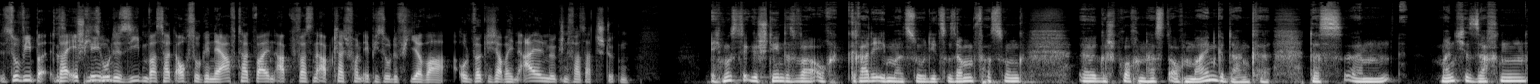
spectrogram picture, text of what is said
so wie bei, bei Episode 7, was halt auch so genervt hat, weil ein Ab, was ein Abklatsch von Episode 4 war. Und wirklich aber in allen möglichen Versatzstücken. Ich musste gestehen, das war auch gerade eben, als du die Zusammenfassung äh, gesprochen hast, auch mein Gedanke, dass ähm, manche Sachen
